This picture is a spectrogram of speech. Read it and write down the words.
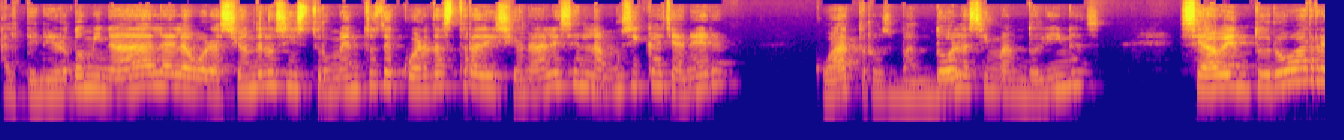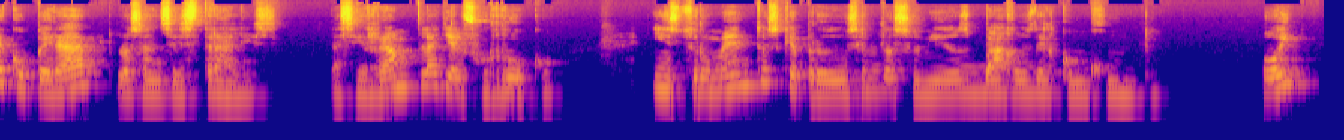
Al tener dominada la elaboración de los instrumentos de cuerdas tradicionales en la música llanera, cuatros, bandolas y mandolinas, se aventuró a recuperar los ancestrales, la cirrampla y el furruco, instrumentos que producen los sonidos bajos del conjunto. Hoy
